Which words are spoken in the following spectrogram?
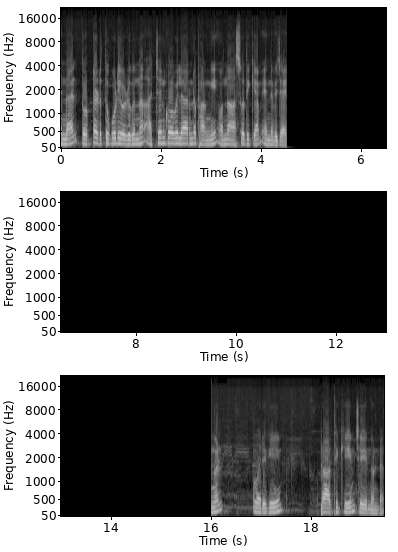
എന്നാൽ തൊട്ടടുത്തുകൂടി ഒഴുകുന്ന അച്ഛൻ കോവിലാറിന്റെ ഭംഗി ഒന്ന് ആസ്വദിക്കാം എന്ന് വിചാരിച്ചു വരികയും പ്രാർത്ഥിക്കുകയും ചെയ്യുന്നുണ്ട്.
